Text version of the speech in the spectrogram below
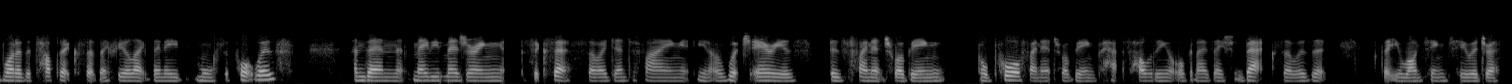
what are the topics that they feel like they need more support with, and then maybe measuring success. So identifying, you know, which areas is financial well-being or poor financial well-being perhaps holding your organization back. So is it that you're wanting to address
